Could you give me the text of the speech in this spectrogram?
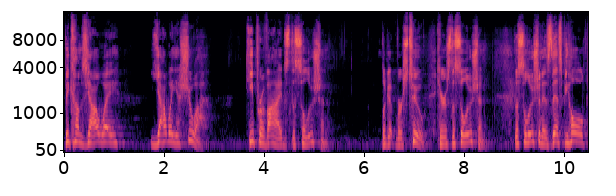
becomes Yahweh, Yahweh Yeshua. He provides the solution. Look at verse 2. Here's the solution. The solution is this Behold,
